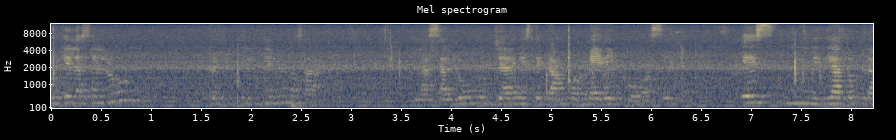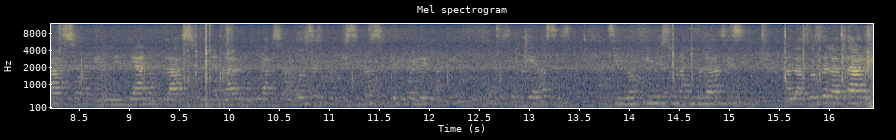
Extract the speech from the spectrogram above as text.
porque la salud, refiriéndonos a la salud ya en este campo médico, es un inmediato plazo, en el mediano plazo, en el largo plazo. Entonces, porque si no se te muere la gente, entonces, ¿qué haces? Si no tienes una ambulancia, si a las 2 de la tarde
